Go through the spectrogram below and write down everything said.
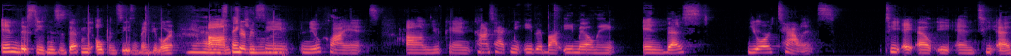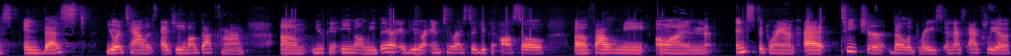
in this season. This is definitely open season. Thank you, Lord. Yes, um, thank to you, receive Lord. new clients, um, you can contact me either by emailing invest your talents, T A L E N T S, invest your talents at gmail.com. Um, you can email me there if you are interested. You can also uh, follow me on Instagram at teacher Bella Grace, and that's actually a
